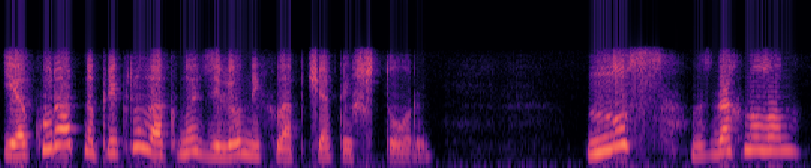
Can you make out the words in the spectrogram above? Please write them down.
и аккуратно прикрыл окно зеленой хлопчатой шторой. «Ну-с», — вздохнул он, —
